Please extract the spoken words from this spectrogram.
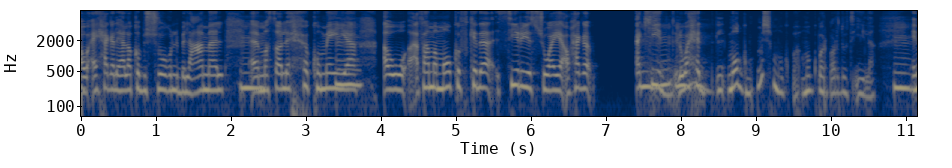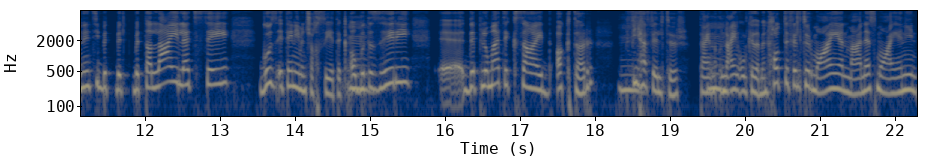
أو أي حاجة ليها علاقة بالشغل بالعمل آه، مصالح حكومية أو فاهمة موقف كده serious شوية أو حاجة أكيد مم. الواحد مجبر مش مجبر مجبر برضو تقيلة. إن انت بت بت بتطلعي let's say جزء تاني من شخصيتك أو. بتظهري diplomatic side أكتر فيها فلتر تعالي نقول كده بنحط فلتر معين مع ناس معينين.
